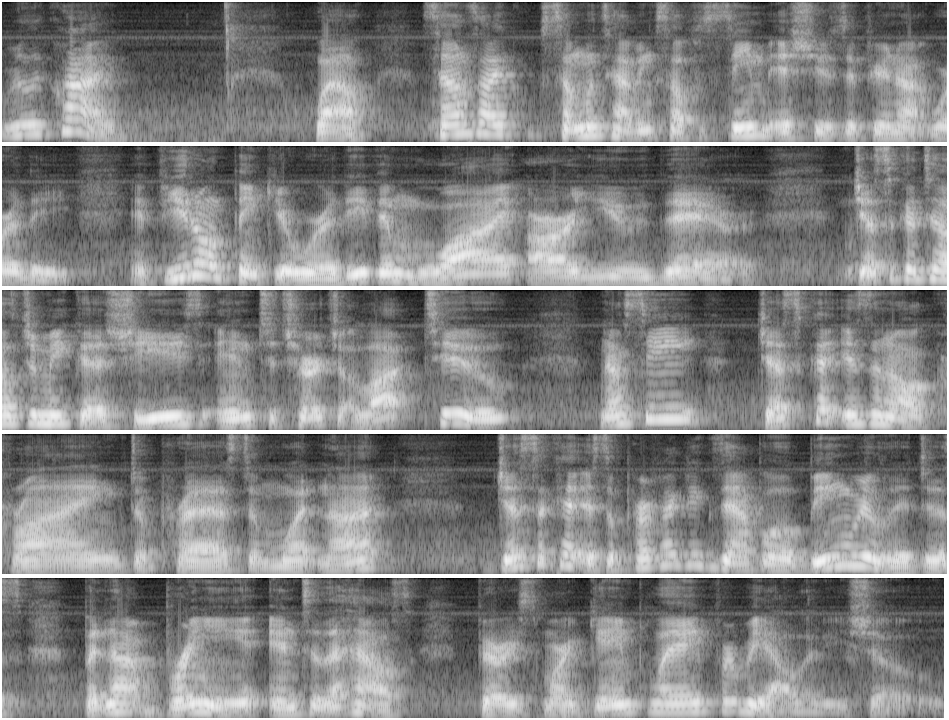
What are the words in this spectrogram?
really cry. Wow, sounds like someone's having self esteem issues if you're not worthy. If you don't think you're worthy, then why are you there? Jessica tells Jameka she's into church a lot too. Now, see, Jessica isn't all crying, depressed, and whatnot. Jessica is a perfect example of being religious but not bringing it into the house. Very smart gameplay for reality shows.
